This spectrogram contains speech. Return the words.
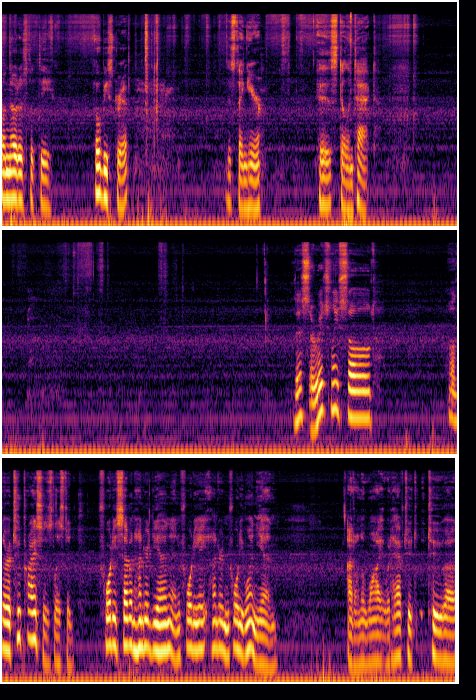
You'll notice that the Obi strip, this thing here, is still intact. This originally sold, well, there are two prices listed 4,700 yen and 4,841 yen. I don't know why it would have two, two uh,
